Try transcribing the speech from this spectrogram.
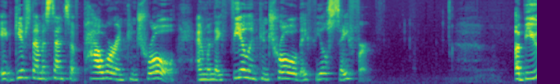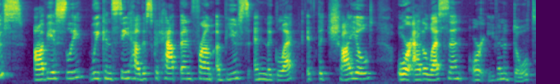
it gives them a sense of power and control. And when they feel in control, they feel safer. Abuse, obviously, we can see how this could happen from abuse and neglect. If the child or adolescent or even adult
